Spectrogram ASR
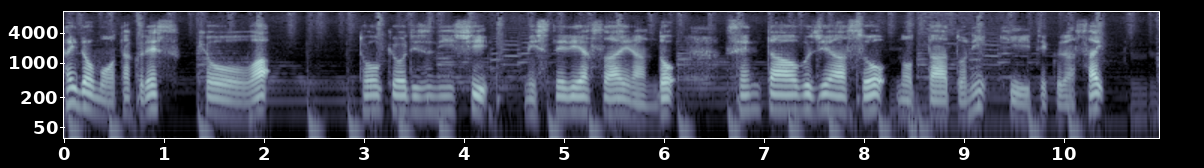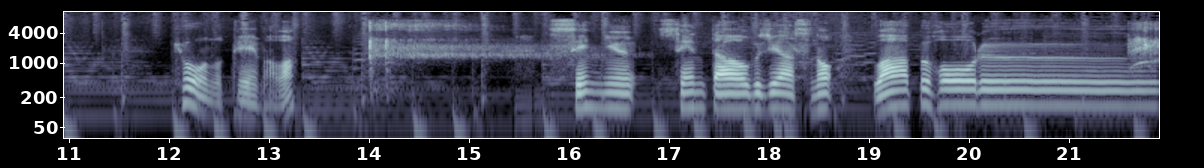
はい、どうも、タクです。今日は、東京ディズニーシーミステリアスアイランドセンターオブジアースを乗った後に聞いてください。今日のテーマは、潜入センターオブジアースのワープホール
